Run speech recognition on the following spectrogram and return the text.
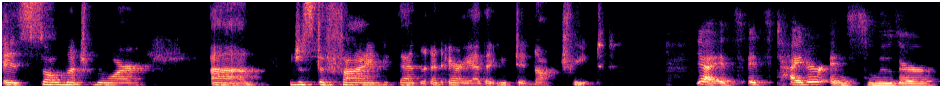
is so much more um, just defined than an area that you did not treat. yeah it's it's tighter and smoother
